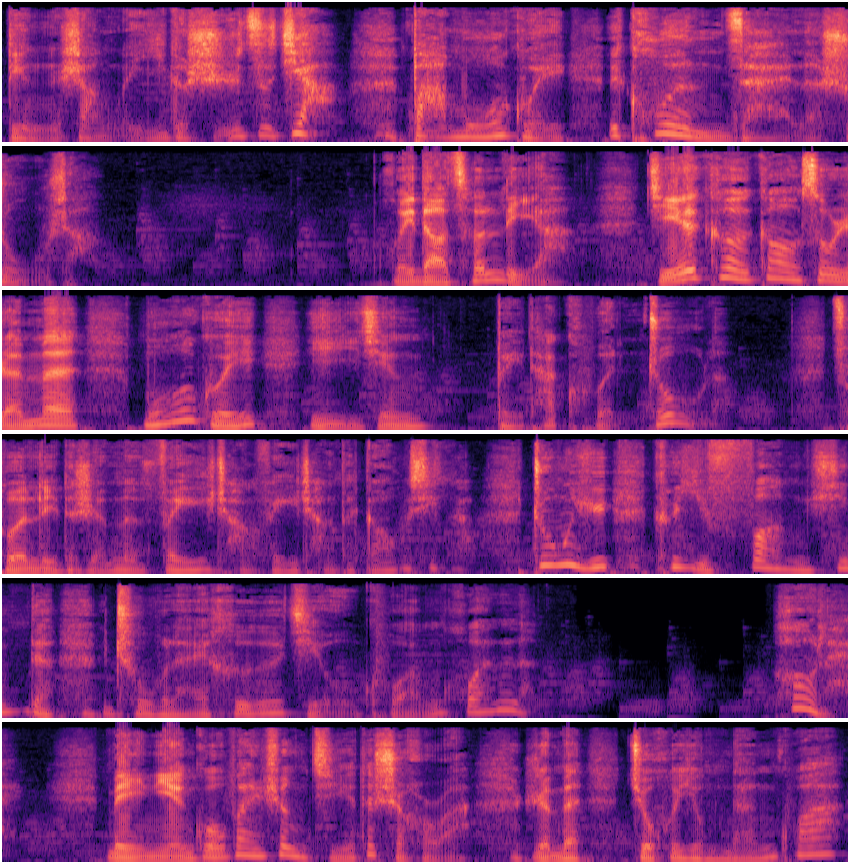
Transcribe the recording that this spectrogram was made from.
钉上了一个十字架，把魔鬼困在了树上。回到村里啊，杰克告诉人们，魔鬼已经被他捆住了。村里的人们非常非常的高兴啊，终于可以放心的出来喝酒狂欢了。后来，每年过万圣节的时候啊，人们就会用南瓜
